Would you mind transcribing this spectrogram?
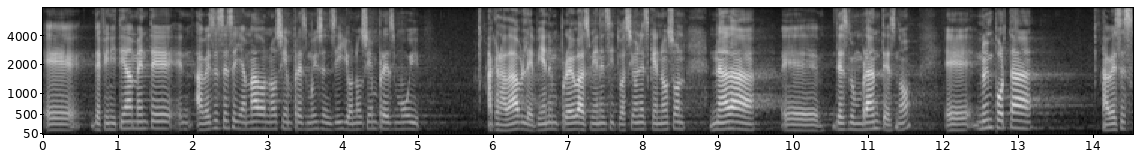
eh, definitivamente a veces ese llamado no siempre es muy sencillo, no siempre es muy agradable, vienen pruebas, vienen situaciones que no son nada eh, deslumbrantes, ¿no? No importa a veces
